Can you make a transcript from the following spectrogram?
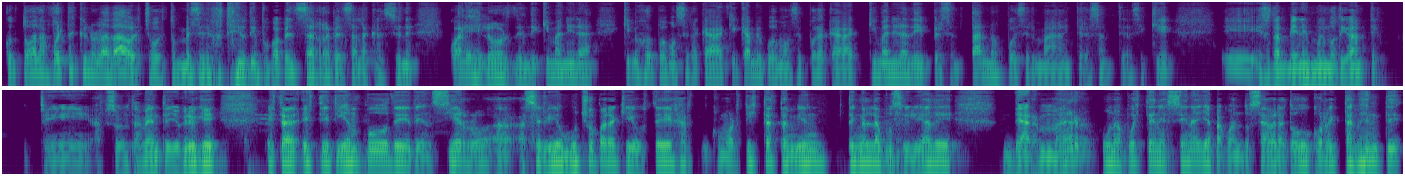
con todas las vueltas que uno le ha dado al show. Estos meses hemos tenido tiempo para pensar, repensar las canciones, cuál es el orden, de qué manera, qué mejor podemos hacer acá, qué cambio podemos hacer por acá, qué manera de presentarnos puede ser más interesante. Así que eh, eso también es muy motivante. Sí, absolutamente. Yo creo que esta, este tiempo de, encierro ha, servido mucho para que ustedes como artistas también tengan la mm. posibilidad de, de, armar una puesta en escena ya para cuando se abra todo correctamente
